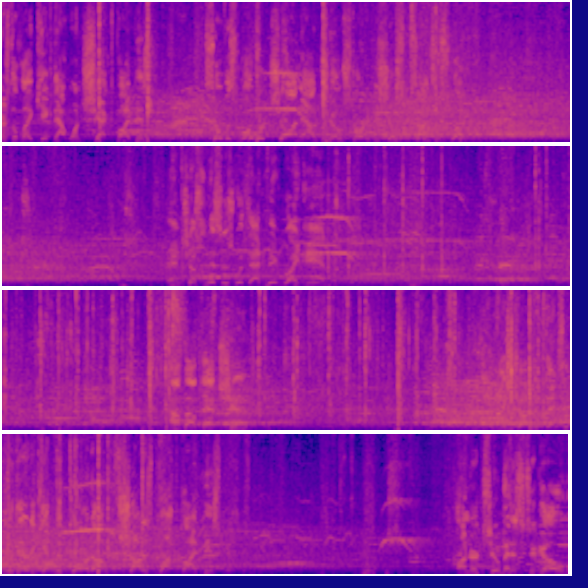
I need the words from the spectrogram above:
There's the leg kick. That one checked by Bisping. Silva's lower jaw now, Joe, starting to show some signs of swelling. And just misses with that big right hand. How about that chin? Oh, nice defensively there to get the guard up. Shot is blocked by. Under two minutes to go.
